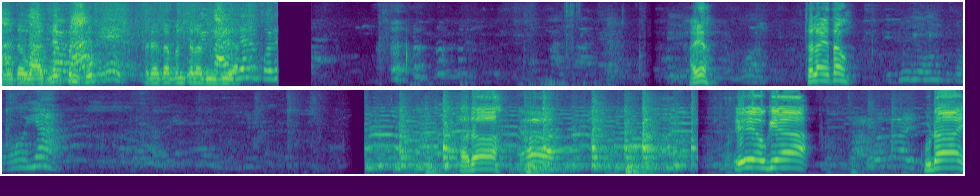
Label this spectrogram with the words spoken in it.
तर आता वाजलेत पण खूप तर आता आपण चला निघूया अय चला येताव हो. अरे ए अवघ्या कुठं आहे?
